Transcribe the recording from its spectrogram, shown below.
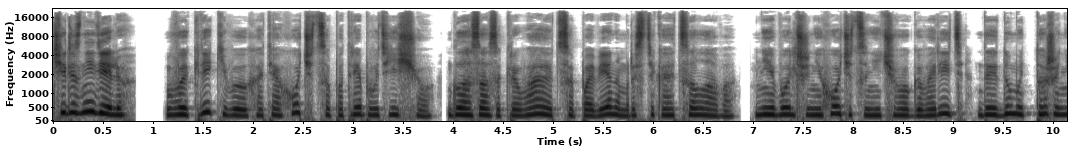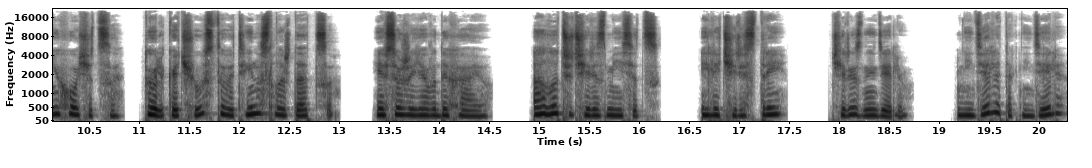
Через неделю. Выкрикиваю, хотя хочется потребовать еще. Глаза закрываются, по венам растекается лава. Мне больше не хочется ничего говорить, да и думать тоже не хочется. Только чувствовать и наслаждаться. И все же я выдыхаю. А лучше через месяц. Или через три. Через неделю. Неделя так неделя.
